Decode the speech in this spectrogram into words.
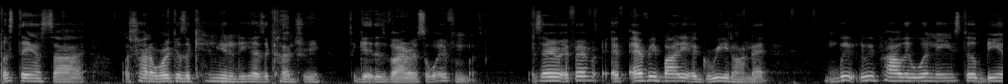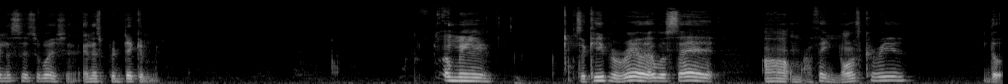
Let's stay inside. Let's try to work as a community, as a country, to get this virus away from us. If if everybody agreed on that, we we probably wouldn't even still be in the situation in this predicament. I mean, to keep it real, it was said. Um, I think North Korea, the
